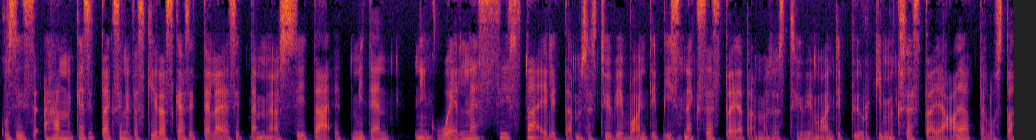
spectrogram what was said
kun siis hän käsittääkseni tässä kirjassa käsittelee sitten myös sitä, että miten niin kuin wellnessistä, eli tämmöisestä hyvinvointibisneksestä ja tämmöisestä hyvinvointipyrkimyksestä ja ajattelusta,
